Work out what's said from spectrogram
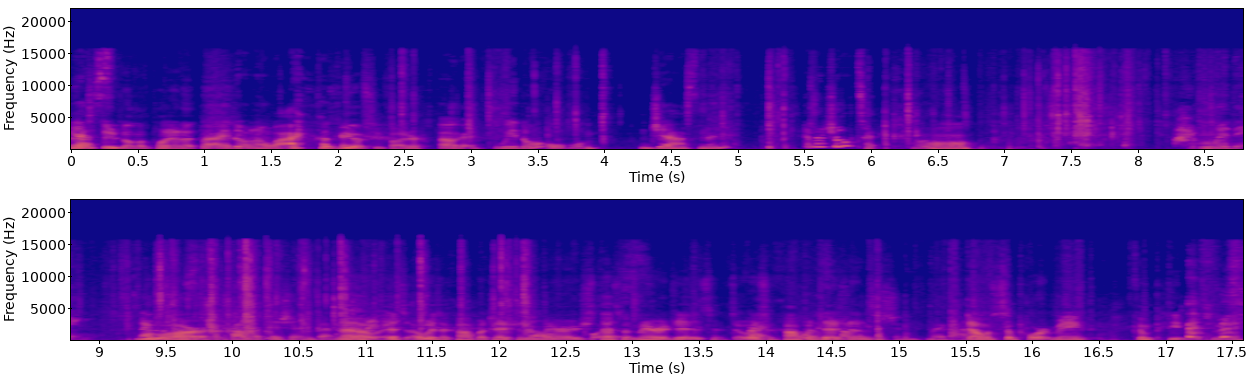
Baddest Yes. dude on the planet. but I don't know why. Okay. UFC fighter. Okay. Weedle, Old one. Jasmine, and a Joltik. Aw. I'm winning. You Not because are. it's a competition, but No, winning. it's always a competition in Oh, marriage. That's what marriage is. It's always Right, a competition. competition. My bad. Don't support me. Compete with me.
